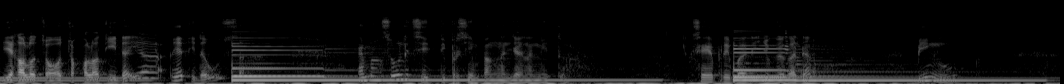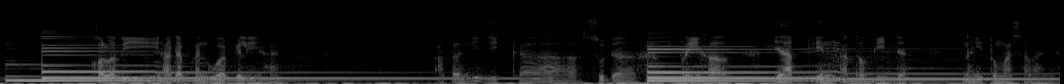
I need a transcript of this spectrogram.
ya kalau cocok, kalau tidak ya ya tidak usah. Emang sulit sih di persimpangan jalan itu. Saya pribadi juga kadang bingung. Kalau dihadapkan dua pilihan apalagi jika sudah perihal yakin atau tidak nah itu masalahnya.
